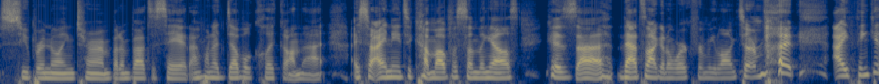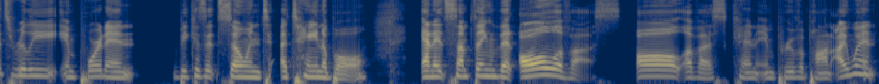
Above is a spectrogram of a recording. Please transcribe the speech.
super annoying term, but I'm about to say it. I want to double click on that. I so I need to come up with something else because uh, that's not going to work for me long term. But I think it's really important because it's so in- attainable, and it's something that all of us, all of us, can improve upon. I went.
